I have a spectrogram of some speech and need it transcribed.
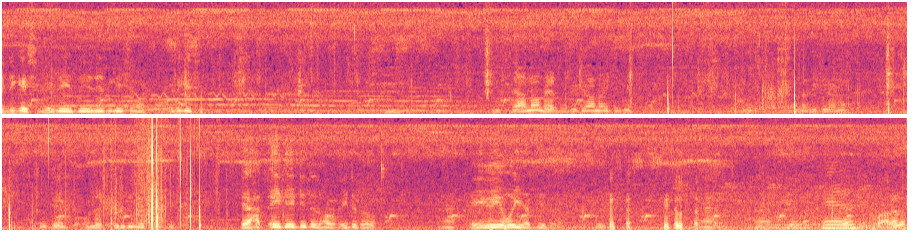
এদিকে এসে এই যে এদিকে এসে না এদিকে এসে। আনো ভিডিও আনো এদিকে। আনো ভিডিও আনো। এটা লোড করে দিবে এই হাত এই এইটাতে ধরো এইটা ধরো। হ্যাঁ এই এই ওই হাত দিয়ে ধরো। ভিডিও নাও দেখা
